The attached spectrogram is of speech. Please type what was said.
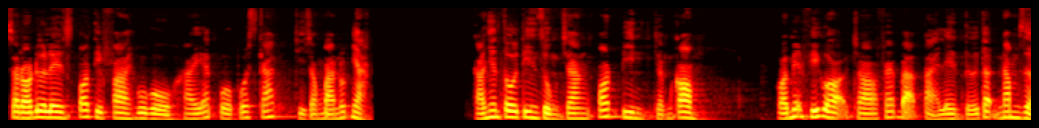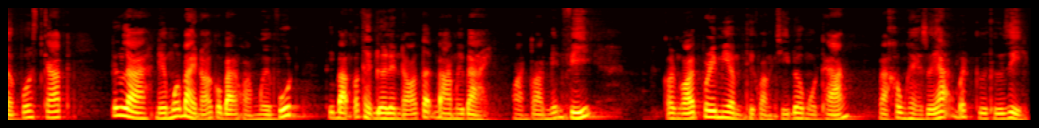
sau đó đưa lên Spotify, Google hay Apple Podcast chỉ trong 3 nốt nhạc. Cá nhân tôi tin dùng trang podbean.com. Gói miễn phí của họ cho phép bạn tải lên tới tận 5 giờ podcast, tức là nếu mỗi bài nói của bạn khoảng 10 phút thì bạn có thể đưa lên đó tận 30 bài, hoàn toàn miễn phí. Còn gói Premium thì khoảng 9 đô một tháng và không hề giới hạn bất cứ thứ gì.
